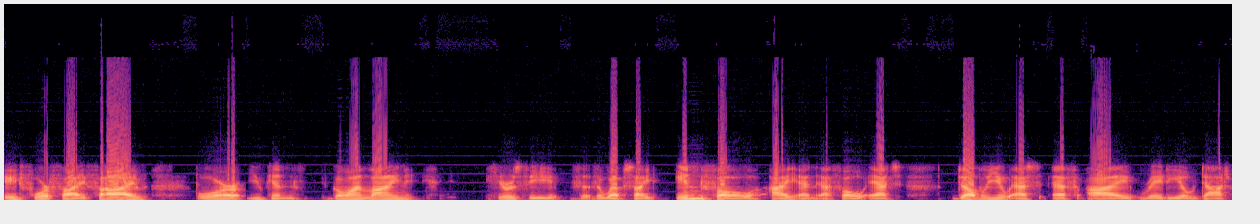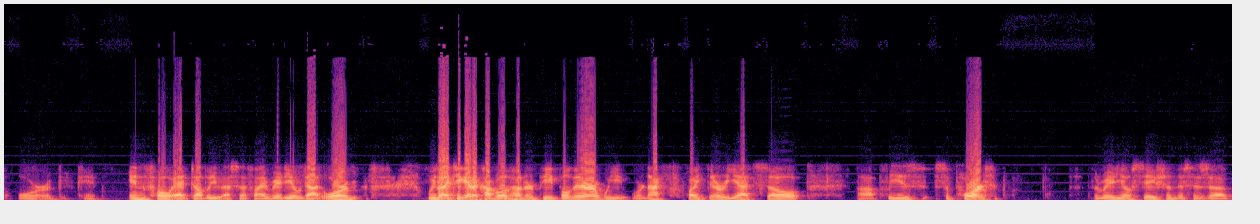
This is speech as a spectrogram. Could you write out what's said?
8455, or you can go online here's the, the, the website info, I-N-F-O, at wsfiradio.org. Okay, info at wsfiradio.org. We'd like to get a couple of hundred people there. We, we're not quite there yet, so uh, please support the radio station. This is a,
